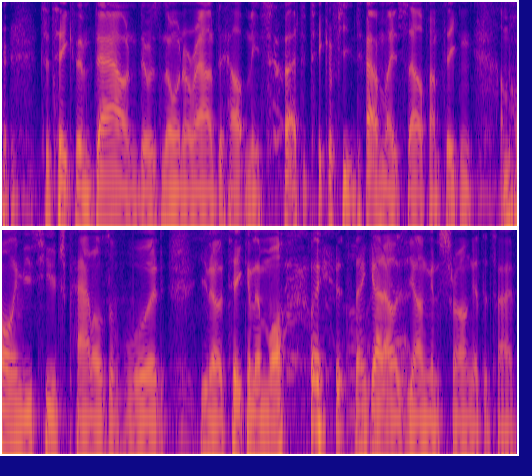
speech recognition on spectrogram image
to take them down, there was no one around to help me, so I had to take a few down myself. I'm taking, I'm hauling these huge panels of wood, you know, taking them all. Thank God I was young and strong at the time,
